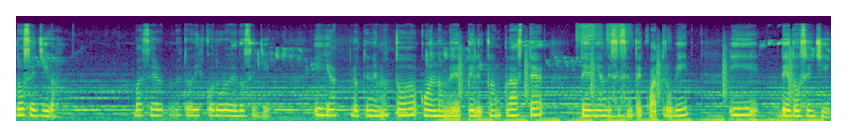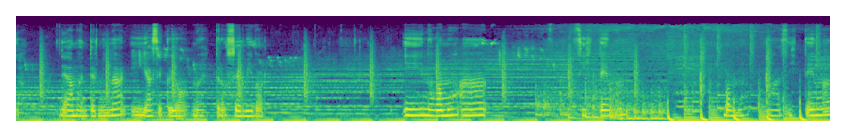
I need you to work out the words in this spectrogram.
12 GB va a ser nuestro disco duro de 12 GB y ya lo tenemos todo con el nombre de Pelican Cluster Debian de 64 bits y de 12 GB le damos en terminar y ya se creó nuestro servidor. Y nos vamos a sistema vamos a sistema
